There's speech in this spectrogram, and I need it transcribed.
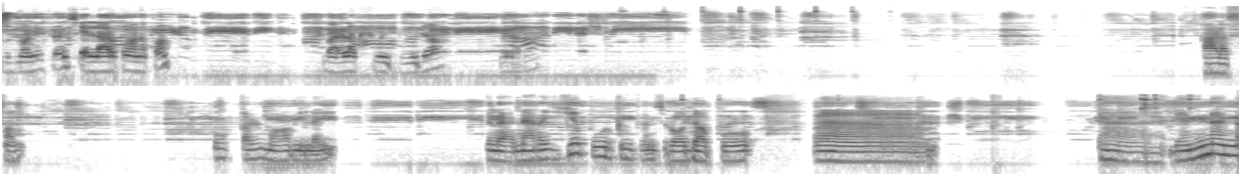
குட் மார்னிங் ஃப்ரெண்ட்ஸ் எல்லாருக்கும் வணக்கம். வரலட்சுமி பூஜா. கலசம். பூக்கள் மாவிலை. இதில் நிறைய பூ இருக்குங்க ஃப்ரெண்ட்ஸ் ரோஜாப்பூ ஆஹ், என்னென்ன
